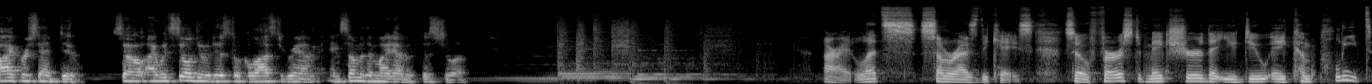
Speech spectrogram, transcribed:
5% do. So I would still do a distal colostogram, and some of them might have a fistula. All right, let's summarize the case. So, first, make sure that you do a complete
